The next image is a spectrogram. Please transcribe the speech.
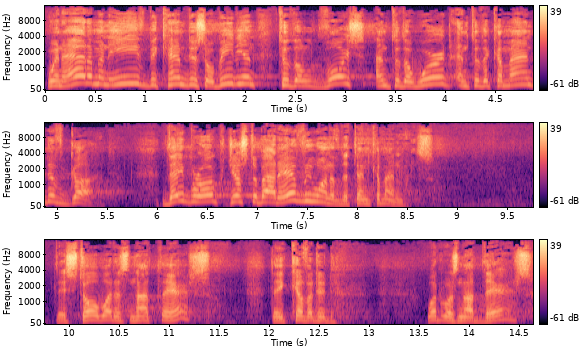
When Adam and Eve became disobedient to the voice and to the word and to the command of God, they broke just about every one of the Ten Commandments. They stole what is not theirs. They coveted what was not theirs.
